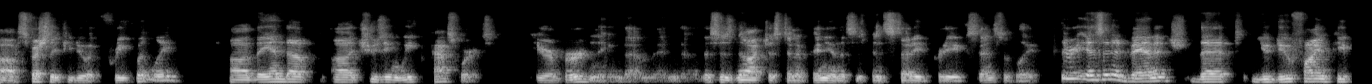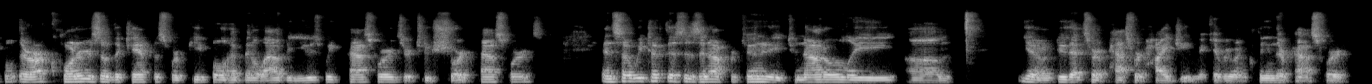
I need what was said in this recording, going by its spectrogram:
uh, especially if you do it frequently, uh, they end up uh, choosing weak passwords. You're burdening them. And uh, this is not just an opinion, this has been studied pretty extensively. There is an advantage that you do find people, there are corners of the campus where people have been allowed to use weak passwords or too short passwords. And so we took this as an opportunity to not only um, you know do that sort of password hygiene, make everyone clean their password,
